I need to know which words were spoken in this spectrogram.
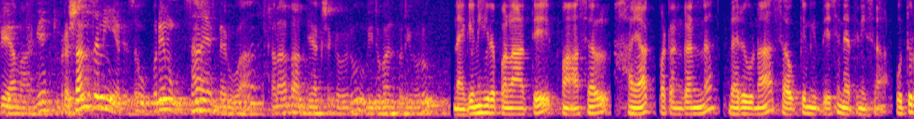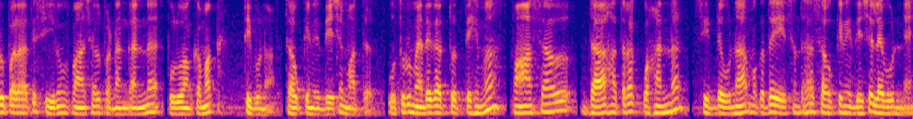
ක්‍රියාමාර්ගය ප්‍රශංසනීය ලෙස උපරිම උත්සාහයක් දරුවා කලාප අධ්‍යක්ෂකවරු විදුහල්පතිවරු නැගෙනහිර පළාතේ පාසල් හයක් පටන් ගන්න බැරි වුණා සෞඛ්‍ය නිර්දේශ නැති නිසා. උතුරු පළාතේ සියලුම පාසල් පටන් ගන්න පුළුවන්කමක් තිබුණා සෞඛ්‍ය නිර්දේශ මත. උතුරු මැද ගත්තොත් එහෙම පාසල් 14ක් වහන්න සිද්ධ වුණා. මොකද ඒ සඳහා සෞඛ්‍ය නිර්දේශ ලැබුණේ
